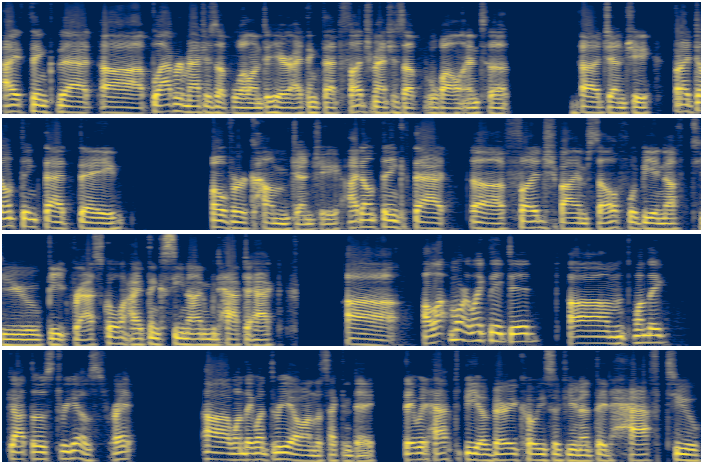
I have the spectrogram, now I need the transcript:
I think that uh, Blaber matches up well into here. I think that Fudge matches up well into uh, Gen G, but I don't think that they overcome Gen G. I don't think that uh, Fudge by himself would be enough to beat Rascal. I think C9 would have to act uh, a lot more like they did um, when they got those three O's, right? Uh, when they went 3 0 on the second day. They would have to be a very cohesive unit. They'd have to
